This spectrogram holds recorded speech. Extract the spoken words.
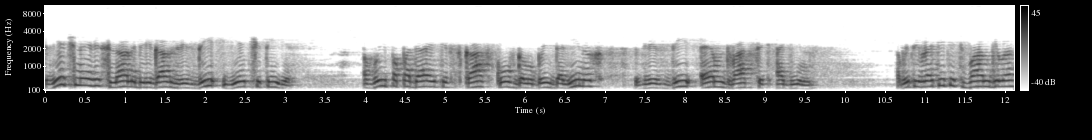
Вечная весна на берегах звезды Е4. Вы попадаете в сказку в голубых долинах звезды М21. Вы превратитесь в ангела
